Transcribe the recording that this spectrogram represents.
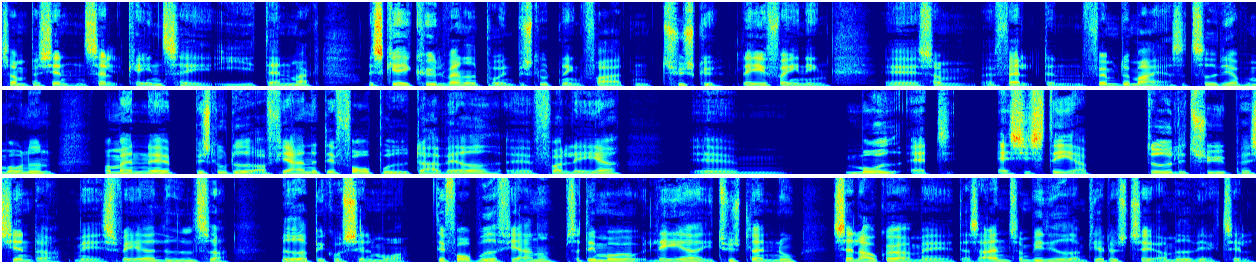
som patienten selv kan indtage i Danmark. Det sker i kølvandet på en beslutning fra den tyske lægeforening, øh, som øh, faldt den 5. maj, altså tidligere på måneden, hvor man øh, besluttede at fjerne det forbud, der har været øh, for læger øh, mod at assistere dødeligt syge patienter med svære lidelser med at begå selvmord. Det forbud er fjernet, så det må læger i Tyskland nu selv afgøre med deres egen samvittighed, om de har lyst til at medvirke til.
